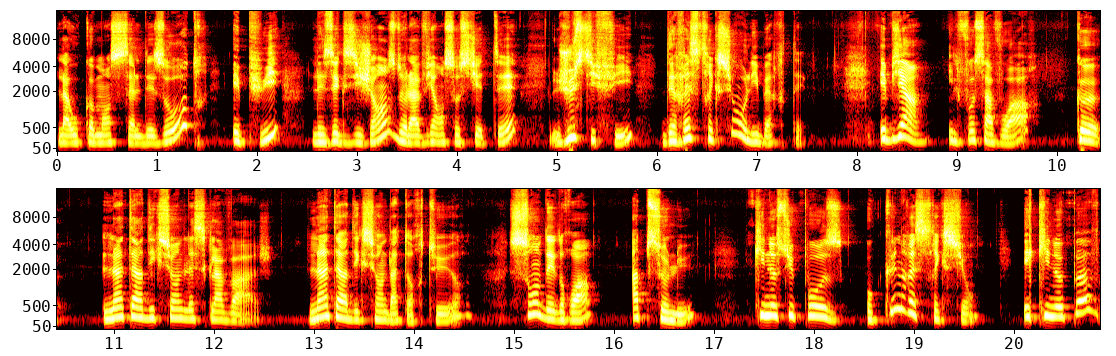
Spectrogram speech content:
là où commence celle des autres, et puis les exigences de la vie en société justifient des restrictions aux libertés. Eh bien, il faut savoir que l'interdiction de l'esclavage, l'interdiction de la torture sont des droits absolus qui ne supposent aucune restriction et qui ne peuvent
